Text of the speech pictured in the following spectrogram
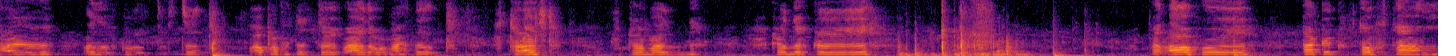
tuin. Anders op het to te op maakt het strand. Stranden. Kinderke. Verlaufen. Pak ik toch aan.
